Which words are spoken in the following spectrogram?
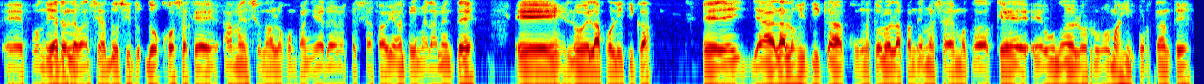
eh, pondría relevancia dos, dos cosas que han mencionado los compañeros, en especial Fabián. Primeramente, eh, lo de la política. Eh, ya la logística con esto de la pandemia se ha demostrado que es uno de los rubros más importantes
